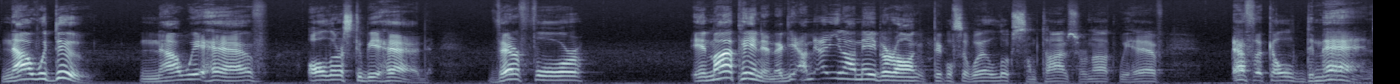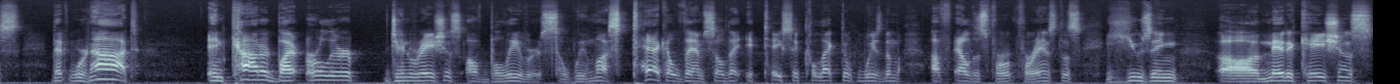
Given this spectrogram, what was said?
Now we do. Now we have all there's to be had. Therefore, in my opinion, again, you know, I may be wrong. People say, well, look, sometimes or not, we have ethical demands that were not encountered by earlier generations of believers. So we must tackle them so that it takes a collective wisdom of elders. For, for instance, using uh, medications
